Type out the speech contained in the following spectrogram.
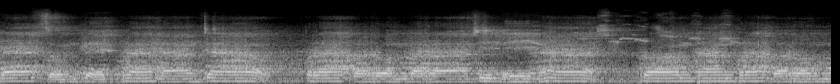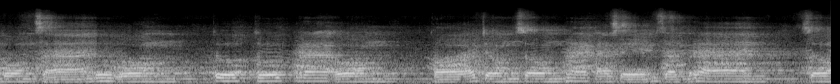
และสมเด็จพระนางเจ้า พระบรมราชินีนาถพร้อมทั้งพระบรมวงศานุวงศ์ทุกทุกพระองค์ ขอจงทรงพระเกษมสำราญ ทรง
